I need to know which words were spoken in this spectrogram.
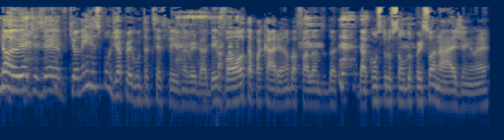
não, eu ia dizer que eu nem respondi a pergunta que você fez, na verdade. Dei volta pra caramba falando da, da construção do personagem, né?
